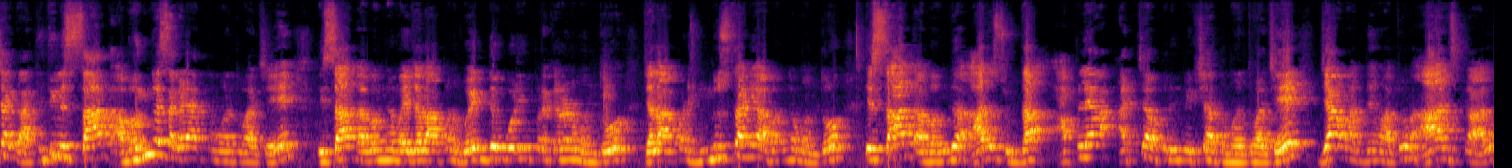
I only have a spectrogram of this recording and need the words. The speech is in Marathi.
त्यांच्या गाथीतील सात अभंग सगळ्यात महत्त्वाचे. ती सात अभंग म्हणजे ज्याला आपण वैद्य गोळी प्रकरण म्हणतो ज्याला आपण हिंदुस्थानी अभंग म्हणतो ते सात अभंग आज सुद्धा आपल्या आजच्या परिपेक्षात महत्त्वाचे ज्या माध्यमातून आजकाल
